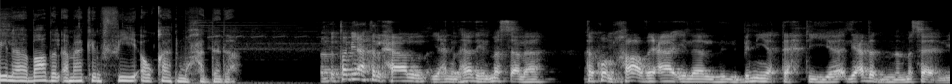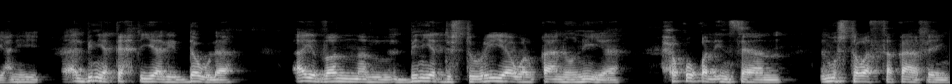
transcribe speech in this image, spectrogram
إلى بعض الأماكن في أوقات محددة. بطبيعة الحال يعني هذه المسألة تكون خاضعة إلى البنية التحتية لعدد من المسائل يعني البنية التحتية للدولة أيضا البنية الدستورية والقانونية حقوق الإنسان المستوى الثقافي.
